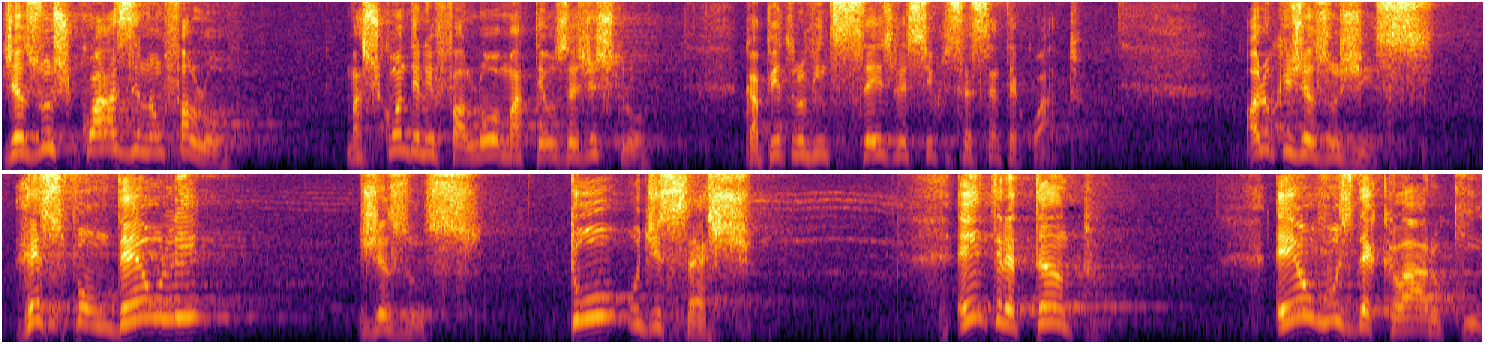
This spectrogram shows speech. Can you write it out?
Jesus quase não falou. Mas quando ele falou, Mateus registrou. Capítulo 26, versículo 64. Olha o que Jesus diz. Respondeu-lhe Jesus: Tu o disseste. Entretanto, eu vos declaro que,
